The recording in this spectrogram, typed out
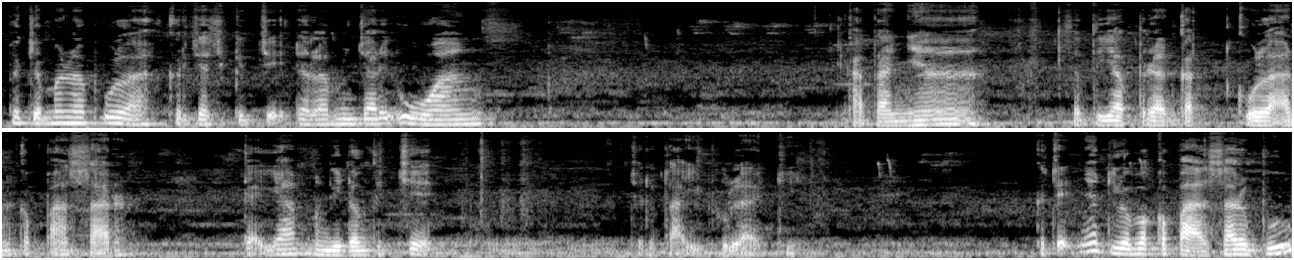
Bagaimana pula kerja si kecil dalam mencari uang? Katanya setiap berangkat kulaan ke pasar, kayaknya menggidong kecil. Cerita ibu lagi. Kecilnya dibawa ke pasar, Bu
